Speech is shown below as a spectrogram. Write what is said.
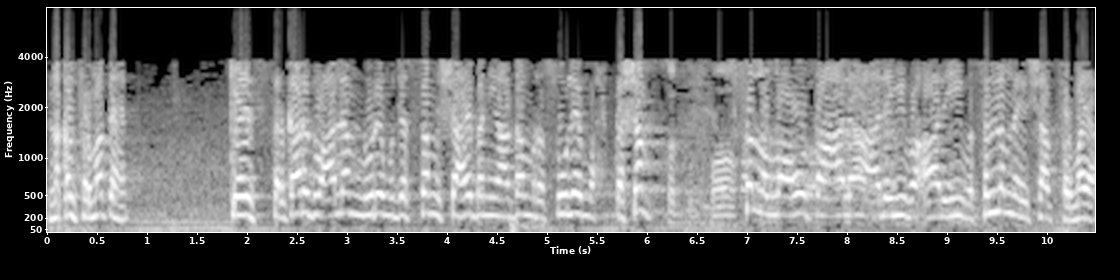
نقل فرماتے ہیں کہ سرکار دو عالم نور مجسم شاہ بنی آدم رسول محتشم صلی اللہ تعالی علیہ وآلہ وسلم نے ارشاد فرمایا،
